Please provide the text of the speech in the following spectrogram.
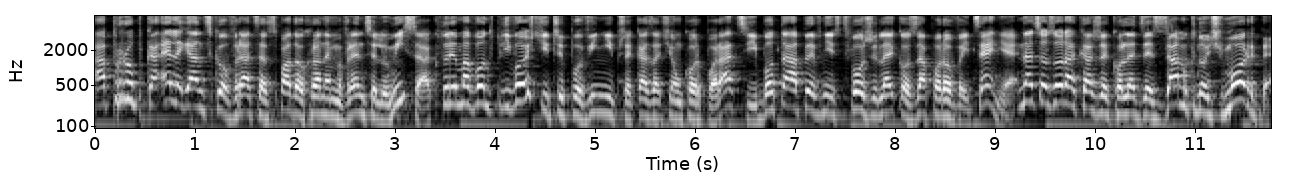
A próbka elegancko wraca spadochronem w ręce Lumisa, który ma wątpliwości, czy powinni przekazać ją korporacji, bo ta pewnie stworzy lek o zaporowej cenie. Na co Zora każe koledze zamknąć mordę.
